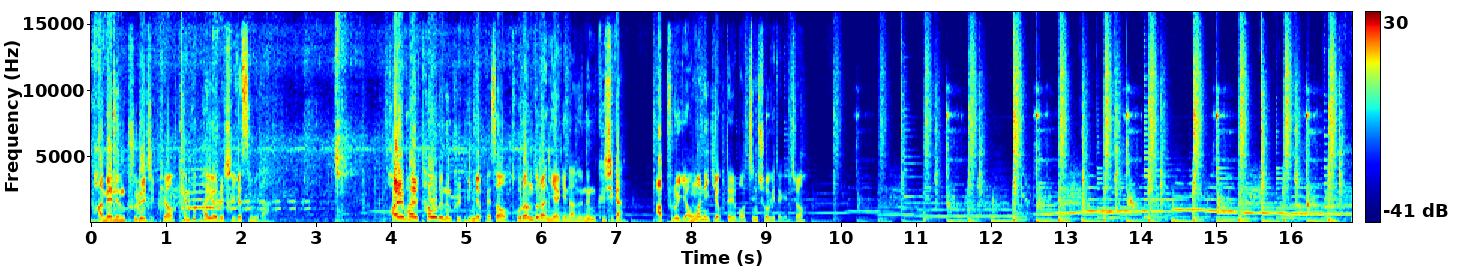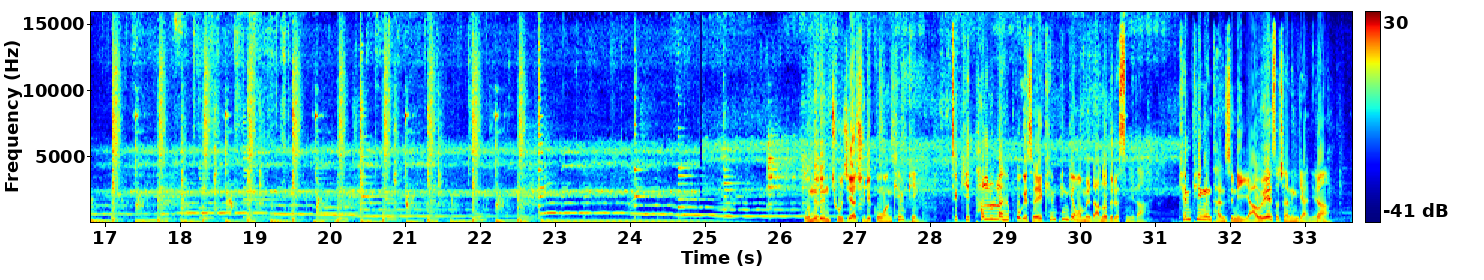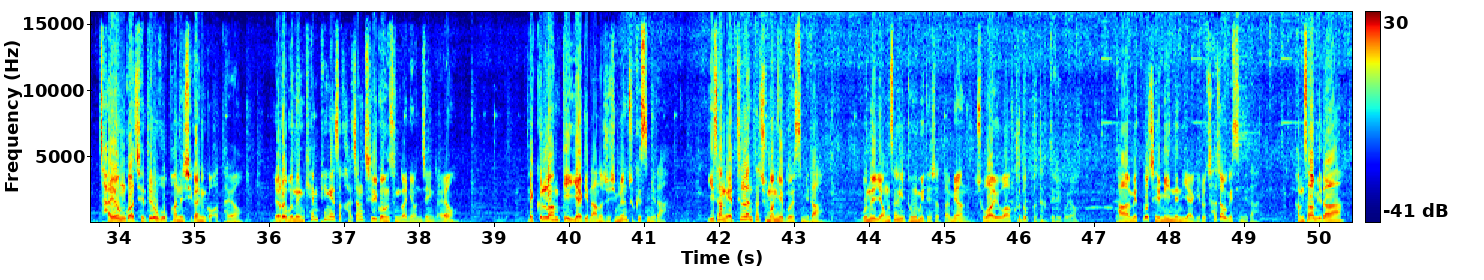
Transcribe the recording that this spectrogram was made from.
밤에는 불을 지펴 캠프파이어를 즐겼습니다. 활활 타오르는 불빛 옆에서 도란도란 이야기 나누는 그 시간. 앞으로 영원히 기억될 멋진 추억이 되겠죠. 오늘은 조지아 주립공원 캠핑, 특히 탈룰라 협곡에서의 캠핑 경험을 나눠드렸습니다. 캠핑은 단순히 야외에서 자는 게 아니라 자연과 제대로 호흡하는 시간인 것 같아요. 여러분은 캠핑에서 가장 즐거운 순간이 언제인가요? 댓글로 함께 이야기 나눠주시면 좋겠습니다. 이상 애틀란타 중앙일보였습니다. 오늘 영상이 도움이 되셨다면 좋아요와 구독 부탁드리고요. 다음에 또 재미있는 이야기로 찾아오겠습니다. 감사합니다.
